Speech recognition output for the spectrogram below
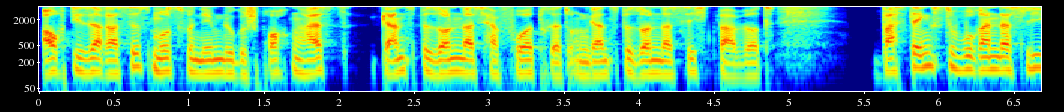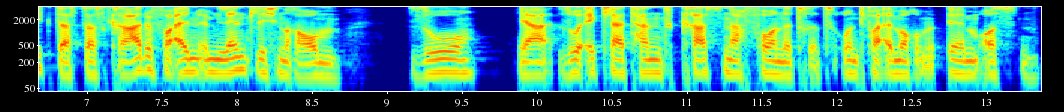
auch dieser Rassismus, von dem du gesprochen hast, ganz besonders hervortritt und ganz besonders sichtbar wird. Was denkst du, woran das liegt, dass das gerade vor allem im ländlichen Raum so, ja, so eklatant krass nach vorne tritt und vor allem auch im, im Osten?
